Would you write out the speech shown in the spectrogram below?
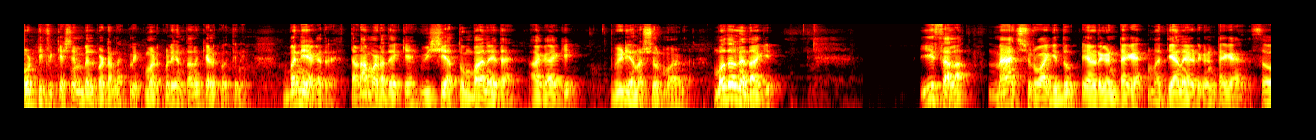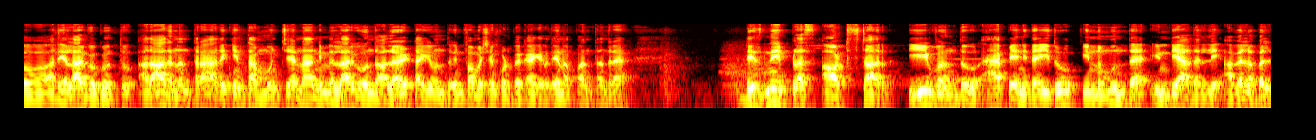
ನೋಟಿಫಿಕೇಶನ್ ಬೆಲ್ ಬಟನ್ನ ಕ್ಲಿಕ್ ಮಾಡ್ಕೊಳ್ಳಿ ಅಂತಲೂ ಕೇಳ್ಕೊತೀನಿ. ಬನ್ನಿ ಹಾಗಾದರೆ, ತಡ ಮಾಡೋದಕ್ಕೆ ವಿಷಯ ತುಂಬಾ ಇದೆ. ಹಾಗಾಗಿ ವಿಡಿಯೋನ ಶುರು ಮಾಡೋಣ. ಮೊದಲನೇದಾಗಿ ಈ ಸಲ ಮ್ಯಾಚ್ ಶುರುವಾಗಿದ್ದು ಎರಡು ಗಂಟೆಗೆ, ಮಧ್ಯಾಹ್ನ ಎರಡು ಗಂಟೆಗೆ. ಸೊ ಅದೆಲ್ಲರಿಗೂ ಗೊತ್ತು. ಅದಾದ ನಂತರ ಅದಕ್ಕಿಂತ ಮುಂಚೆ ನಾನು ನಿಮ್ಮೆಲ್ಲರಿಗೂ ಒಂದು ಅಲರ್ಟ್ ಆಗಿ ಒಂದು ಇನ್ಫಾರ್ಮೇಷನ್ ಕೊಡಬೇಕಾಗಿರೋದು ಏನಪ್ಪ ಅಂತಂದರೆ ಡಿಸ್ನಿ ಪ್ಲಸ್ ಹಾಟ್ ಸ್ಟಾರ್ ಈ ಒಂದು ಆ್ಯಪ್ ಏನಿದೆ, ಇದು ಇನ್ನು ಮುಂದೆ ಇಂಡಿಯಾದಲ್ಲಿ ಅವೈಲಬಲ್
